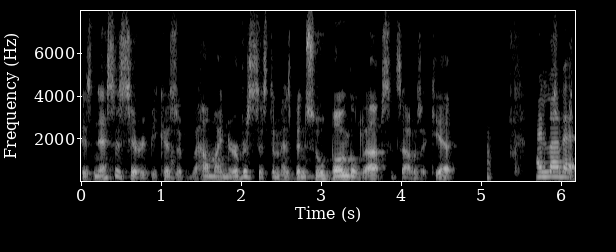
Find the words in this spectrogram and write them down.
is necessary because of how my nervous system has been so bungled up since I was a kid. I love it.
